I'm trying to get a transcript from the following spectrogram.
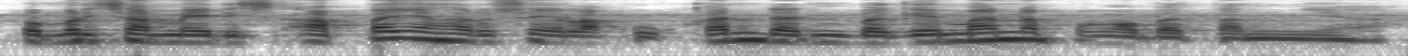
Pemeriksaan medis apa yang harus saya lakukan dan bagaimana pengobatannya?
